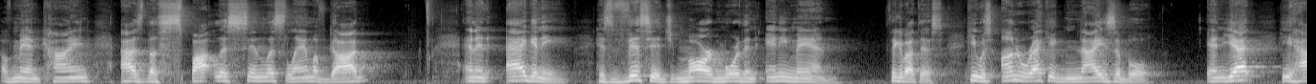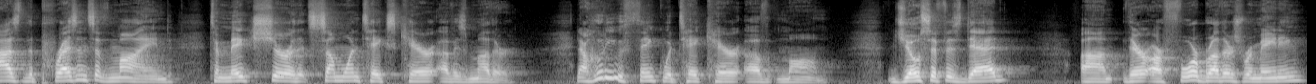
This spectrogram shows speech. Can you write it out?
of mankind as the spotless, sinless Lamb of God. And in agony, his visage marred more than any man. Think about this. He was unrecognizable, and yet he has the presence of mind to make sure that someone takes care of his mother. Now, who do you think would take care of mom? Joseph is dead. Um, there are four brothers remaining.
